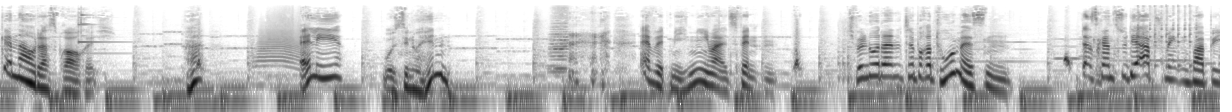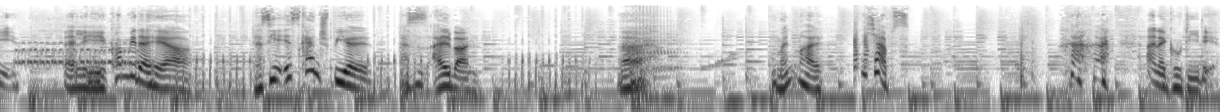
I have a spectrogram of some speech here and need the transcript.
Genau das brauche ich. Hä? Ellie, wo ist sie nur hin? er wird mich niemals finden. Ich will nur deine Temperatur messen. Das kannst du dir abschminken, Papi. Ellie, komm wieder her. Das hier ist kein Spiel. Das ist albern. Ah. Moment mal, ich hab's. Eine gute Idee.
